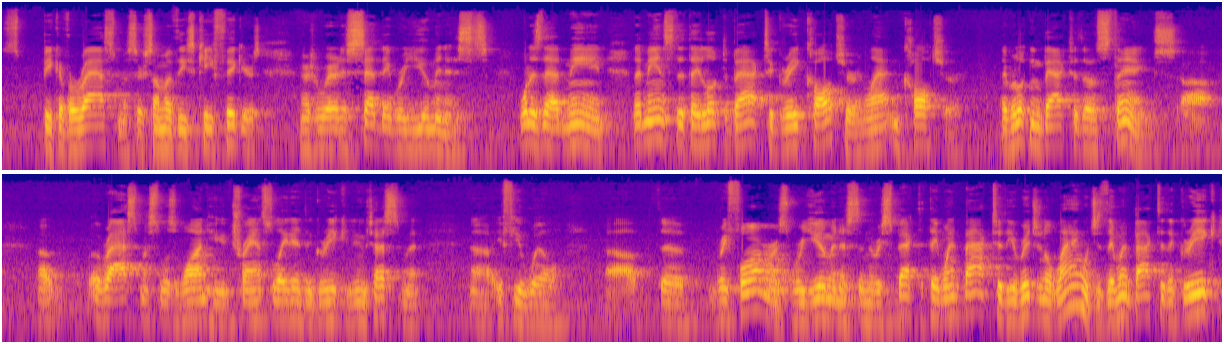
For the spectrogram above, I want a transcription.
speak of Erasmus or some of these key figures, where it is said they were humanists. What does that mean? That means that they looked back to Greek culture and Latin culture. They were looking back to those things. Uh, uh, Erasmus was one who translated the Greek New Testament, uh, if you will. Uh, the reformers were humanists in the respect that they went back to the original languages. They went back to the Greek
